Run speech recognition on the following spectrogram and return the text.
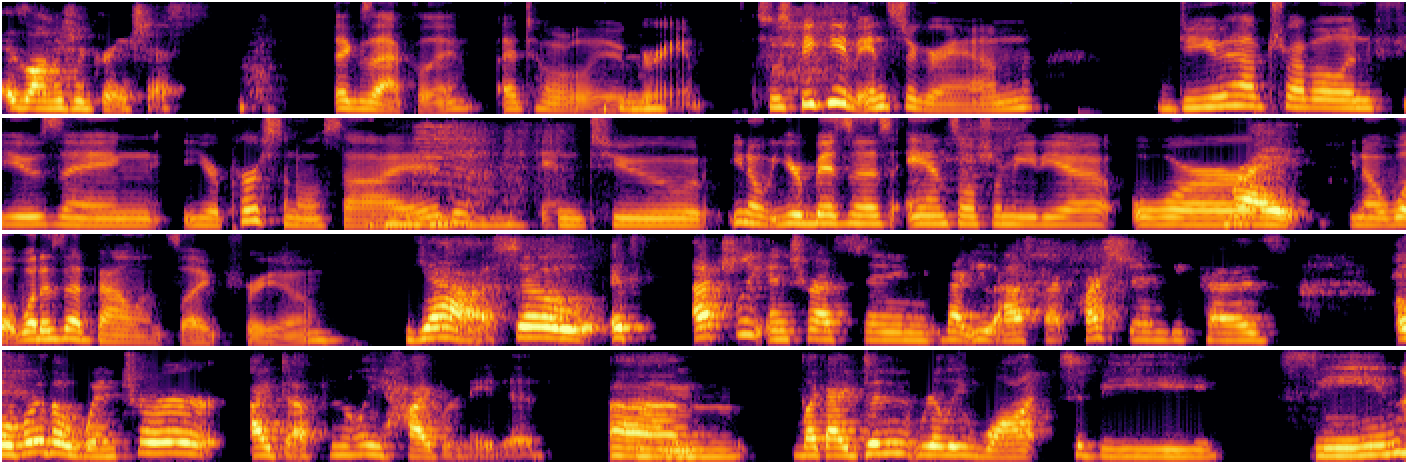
as long as you're gracious Exactly. I totally Mhm. agree. So speaking of Instagram, do you have trouble infusing your personal side Mm. into, you know, your business and social media or right you know, what what is that balance like for you? Yeah, so it's actually interesting that you asked that question because over the winter, I definitely hibernated. Um, Mhm. Like, I didn't really want to be seen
